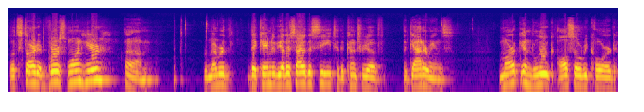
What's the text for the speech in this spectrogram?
Let's start at verse 1 here. Um, remember, they came to the other side of the sea, to the country of the Gadarenes. Mark and Luke also record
